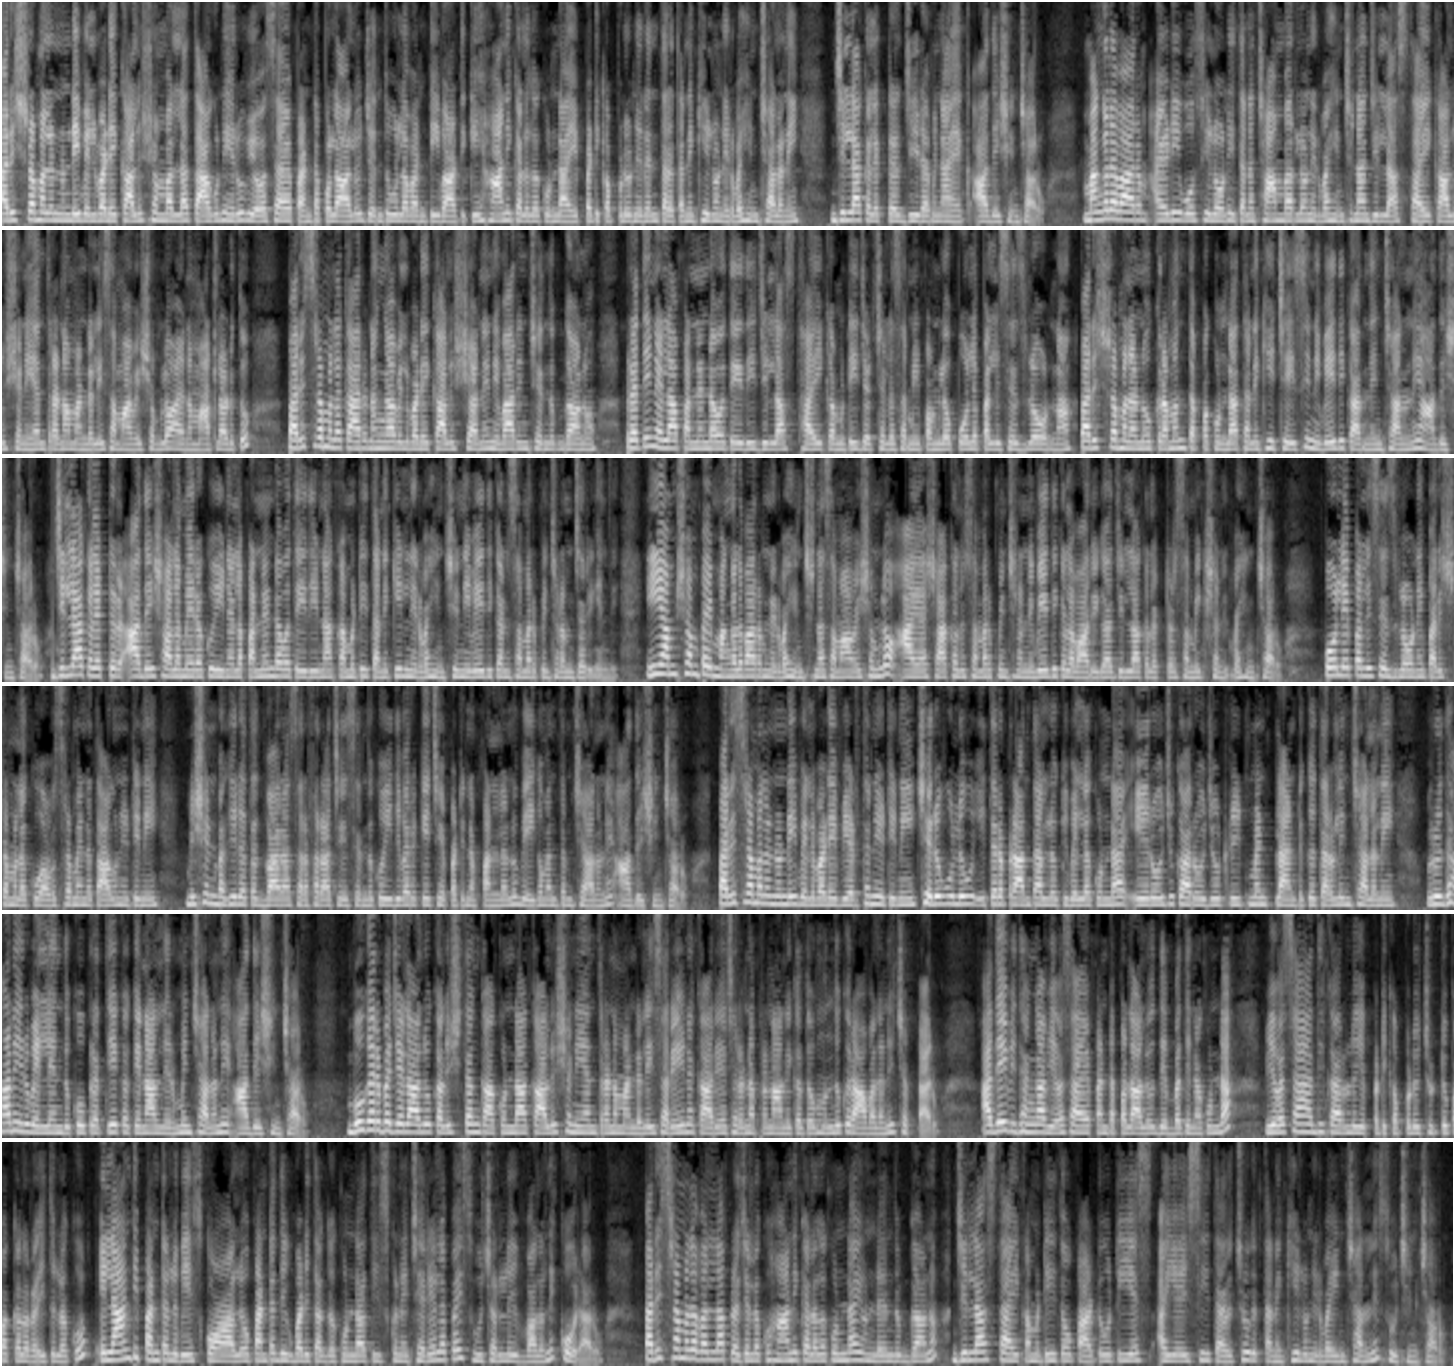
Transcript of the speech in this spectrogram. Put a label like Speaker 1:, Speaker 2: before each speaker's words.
Speaker 1: పరిశ్రమల నుండి వెలువడే కాలుష్యం వల్ల తాగునీరు వ్యవసాయ పంట పొలాలు జంతువుల వంటి వాటికి హాని కలగకుండా ఎప్పటికప్పుడు నిరంతర తనిఖీలు నిర్వహించాలని జిల్లా కలెక్టర్ జి రవినాయక్ ఆదేశించారు. మంగళవారం ఐడీఓసీలోని తన ఛాంబర్లో నిర్వహించిన జిల్లా స్థాయి కాలుష్య నియంత్రణ మండలి సమావేశంలో ఆయన మాట్లాడుతూ పరిశ్రమల కారణంగా వెలువడే కాలుష్యాన్ని నివారించేందుకు గాను ప్రతి నెల పన్నెండవ తేదీ జిల్లా స్థాయి కమిటీ జడ్చల సమీపంలో పూలపల్లి సెజ్లో ఉన్న పరిశ్రమలను క్రమం తప్పకుండా తనిఖీ చేసి నివేదిక అందించాలని ఆదేశించారు. జిల్లా కలెక్టర్ ఆదేశాల మేరకు ఈ నెల పన్నెండవ తేదీన కమిటీ తనిఖీలు నిర్వహించి నివేదికను సమర్పించడం జరిగింది. ఈ అంశంపై మంగళవారం నిర్వహించిన సమావేశంలో ఆయా శాఖలు సమర్పించిన నివేదికల వారీగా జిల్లా కలెక్టర్ సమీక్ష నిర్వహించారు. పోలేపల్లి సెజ్లోని పరిశ్రమలకు అవసరమైన తాగునీటిని మిషన్ భగీరథ ద్వారా సరఫరా చేసేందుకు ఇదివరకే చేపట్టిన పనులను వేగవంతం చేయాలని ఆదేశించారు. పరిశ్రమల నుండి వెలువడే వ్యర్థ నీటిని చెరువులు ఇతర ప్రాంతాల్లోకి వెళ్ళకుండా ఏ రోజుకు ఆ రోజు ట్రీట్మెంట్ ప్లాంట్కు తరలించాలని వృధా నీరు వెళ్ళేందుకు ప్రత్యేక కెనాల్ నిర్మించాలని ఆదేశించారు. భూగర్భ జలాలు కలుషితం కాకుండా కాలుష్య నియంత్రణ మండలి సరైన కార్యాచరణ ప్రణాళికతో ముందుకు రావాలని చెప్పారు. అదేవిధంగా వ్యవసాయ పంట పొలాలు దెబ్బతినకుండా వ్యవసాయాధికారులు ఎప్పటికప్పుడు ఇప్పుడు చుట్టుపక్కల రైతులకు ఎలాంటి పంటలు వేసుకోవాలో పంట దిగుబడి తగ్గకుండా తీసుకునే చర్యలపై సూచనలు ఇవ్వాలని కోరారు. పరిశ్రమల వల్ల ప్రజలకు హాని కలగకుండా ఉండేందుకు గాను జిల్లా స్థాయి కమిటీతో పాటు టీఎస్ఐఐసి తరచూ తనిఖీలు నిర్వహించాలని సూచించారు.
